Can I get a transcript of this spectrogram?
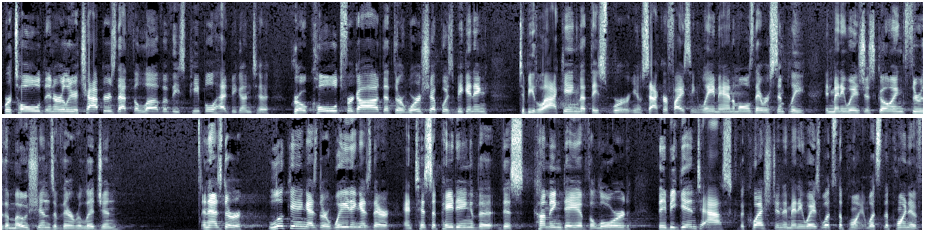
We're told in earlier chapters that the love of these people had begun to grow cold for God, that their worship was beginning to be lacking, that they were you know, sacrificing lame animals. They were simply, in many ways, just going through the motions of their religion. And as they're looking, as they're waiting, as they're anticipating the, this coming day of the Lord, they begin to ask the question in many ways what's the point? What's the point of,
